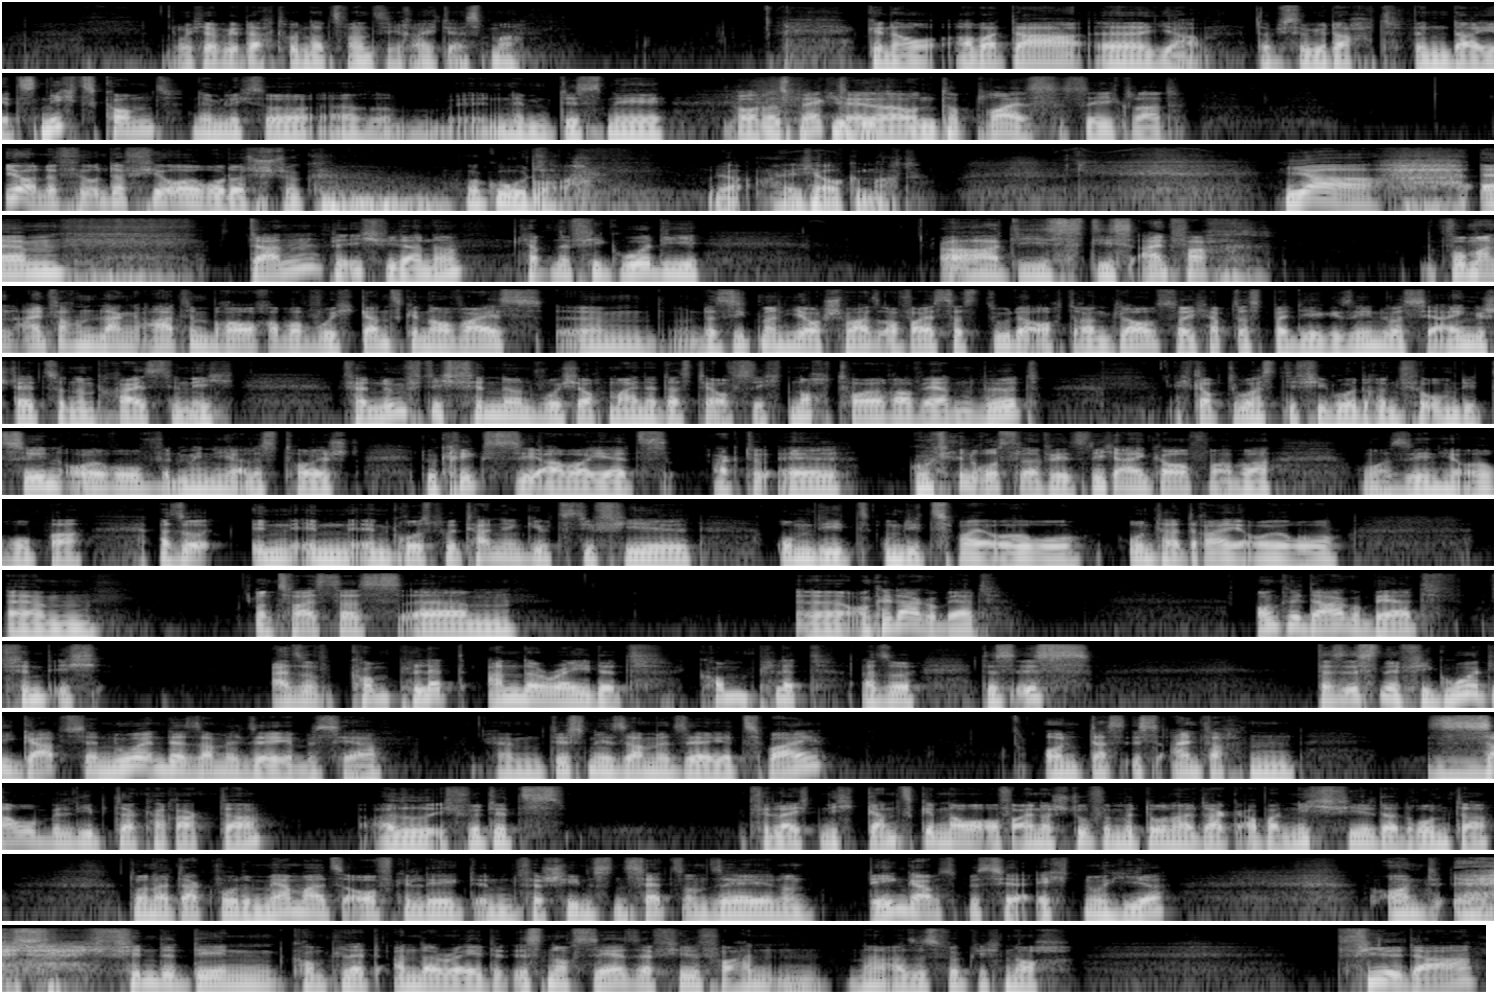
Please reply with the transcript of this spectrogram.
Aber ich habe gedacht, 120 reicht erstmal. Genau, aber da, äh, ja, da habe ich so gedacht, wenn da jetzt nichts kommt, nämlich so also in dem Disney, Oh, Respekt, da und Top-Preis, sehe ich gerade. ja, ne, für unter 4 Euro das Stück. War gut. Ja, hätte ich auch gemacht. Ja, ähm, dann bin ich wieder, ne? Ich habe eine Figur, die, ah, die ist, die ist einfach, wo man einfach einen langen Atem braucht, aber wo ich ganz genau weiß, ähm, das sieht man hier auch schwarz auf weiß, dass du da auch dran glaubst, weil ich habe das bei dir gesehen, du hast ja eingestellt zu einem Preis, den ich vernünftig finde und wo ich auch meine, dass der auf Sicht noch teurer werden wird. Ich glaube, du hast die Figur drin für um die 10 Euro, wenn mich nicht alles täuscht. Du kriegst sie aber jetzt aktuell, gut in Russland will ich jetzt nicht einkaufen, aber mal sehen hier Europa. Also in, in, in Großbritannien gibt's die viel um die, um die 2 Euro, unter 3 Euro. Ähm, und zwar ist das ähm, äh, Onkel Dagobert. Onkel Dagobert finde ich also komplett underrated. Komplett. Also das ist das ist eine Figur, die gab es ja nur in der Sammelserie bisher. Ähm, Disney Sammelserie 2. Und das ist einfach ein saubeliebter Charakter. Also ich würde jetzt vielleicht nicht ganz genau auf einer Stufe mit Donald Duck, aber nicht viel darunter. Donald Duck wurde mehrmals aufgelegt in verschiedensten Sets und Serien und den gab es bisher echt nur hier. Und äh, ich finde den komplett underrated. Ist noch sehr, sehr viel vorhanden. Ne? Also ist wirklich noch viel da.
